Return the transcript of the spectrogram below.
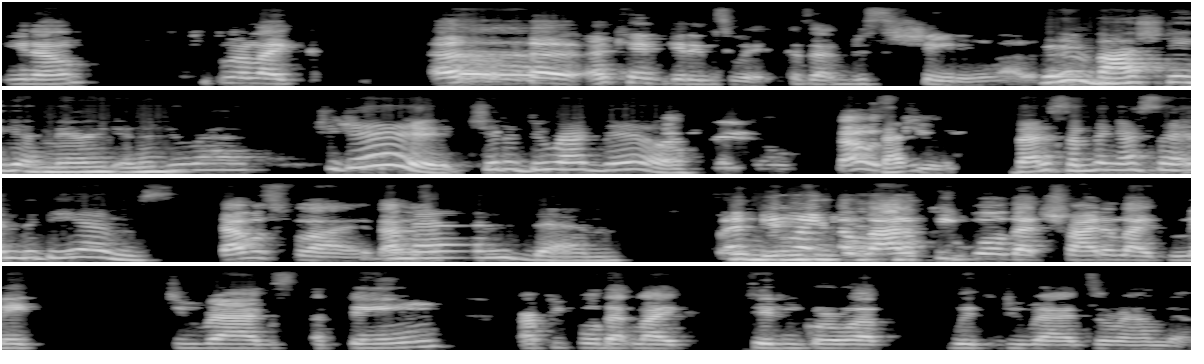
You know, people are like, uh, I can't get into it because I'm just shading a lot of. Didn't Vashtie get married in a do rag? She did. She had a do rag veil. That was That- cute. That is something I sent in the DMs. That was fly. That was. Them. But I feel like a lot of people that try to like make do rags a thing are people that like didn't grow up with do rags around them.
